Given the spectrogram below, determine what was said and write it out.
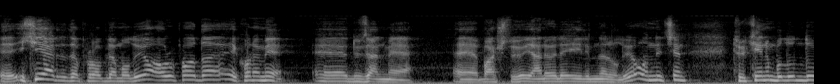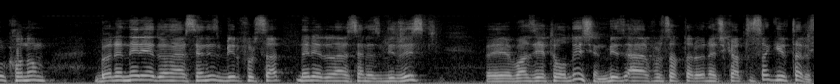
E, iki yerde de problem oluyor. Avrupa'da ekonomi e, düzelmeye e, başlıyor. Yani öyle eğilimler oluyor. Onun için Türkiye'nin bulunduğu konum böyle nereye dönerseniz bir fırsat, nereye dönerseniz bir risk e, vaziyeti olduğu için biz eğer fırsatları öne çıkartırsak yırtarız.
